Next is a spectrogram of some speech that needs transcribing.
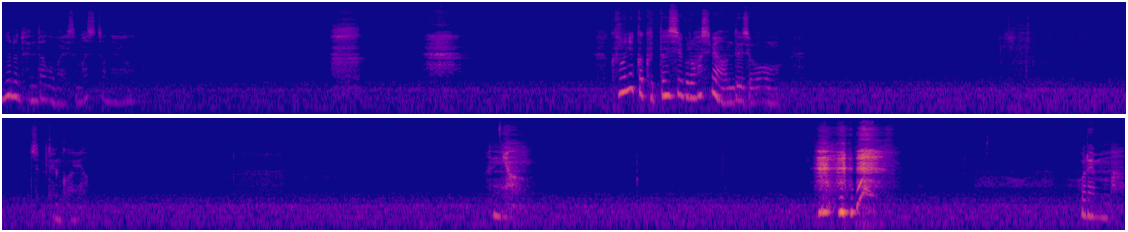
오늘은 된다고 말씀하셨잖아요. 그러니까 그딴 식으로 하시면 안 되죠. 지금 된 거예요? 안녕. 오랜만.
